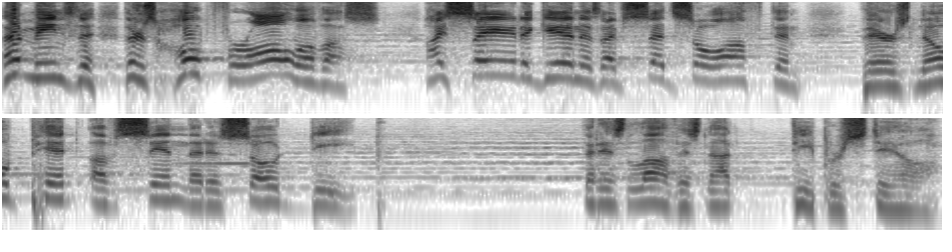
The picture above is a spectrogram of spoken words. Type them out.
That means that there's hope for all of us. I say it again as I've said so often there's no pit of sin that is so deep that His love is not deeper still.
